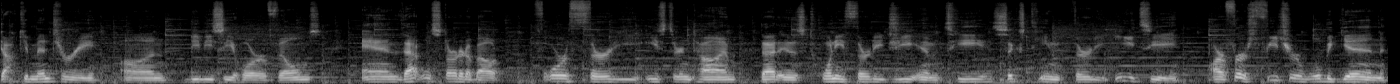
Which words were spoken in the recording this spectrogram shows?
documentary on BBC horror films, and that will start at about 4:30 Eastern Time. That is 2030 GMT, 1630 ET. Our first feature will begin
